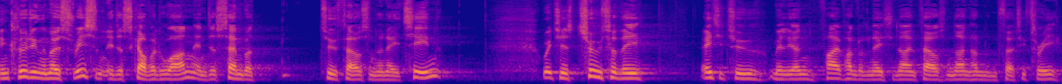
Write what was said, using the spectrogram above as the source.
including the most recently discovered one in December 2018, which is 2 to the 82,589,933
